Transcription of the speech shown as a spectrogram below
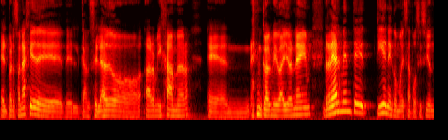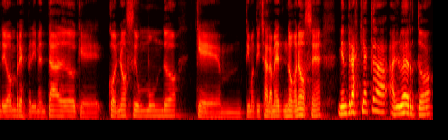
el personaje del cancelado Army Hammer en, Call Me By Your Name, realmente tiene como esa posición de hombre experimentado que conoce un mundo que um, Timothy Chalamet no conoce, mientras que acá Alberto,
